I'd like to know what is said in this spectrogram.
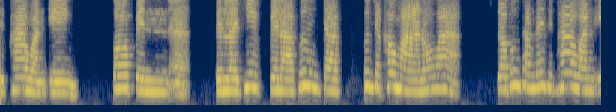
สิบห้าวันเอง ก็เป็นอ่อเป็นอะไรที่เวลาเพิ่งจะ พิ่งจะเข้ามาเนาะว่า เราเพิ่งทำได้สิบห้าวันเอ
